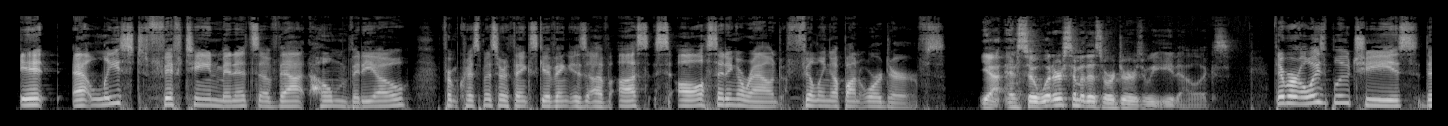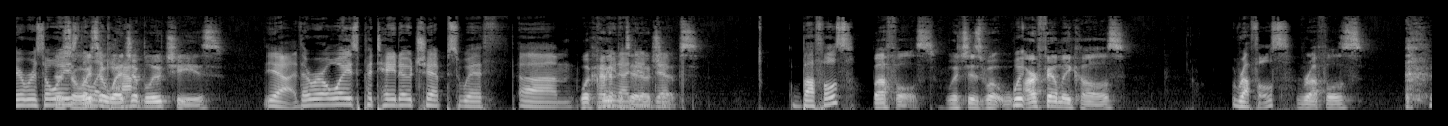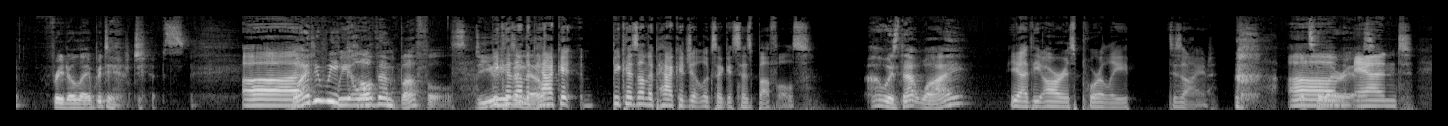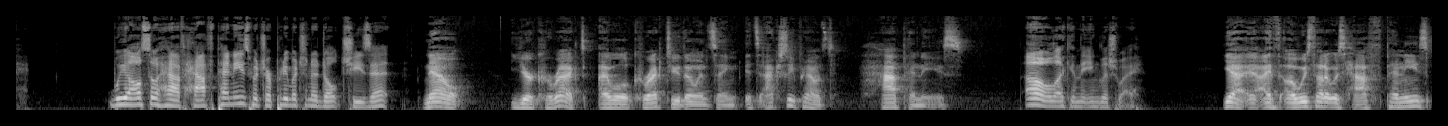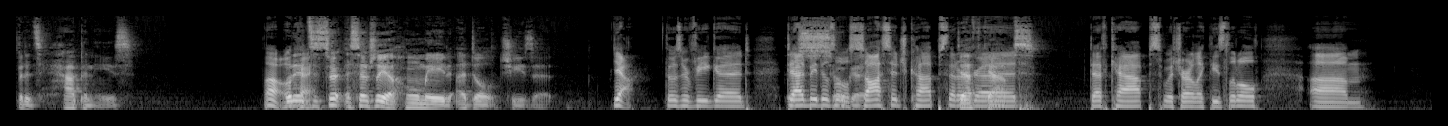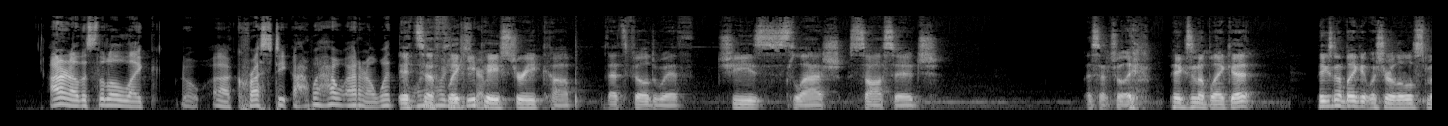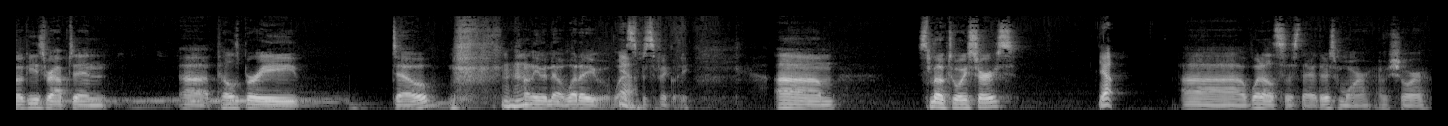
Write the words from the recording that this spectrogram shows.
it at least 15 minutes of that home video from Christmas or Thanksgiving is of us all sitting around filling up on hors d'oeuvres. Yeah, and so what are some of those hors d'oeuvres we eat, Alex? There were always blue cheese. There was always There's always the, a wedge half- of blue cheese. Yeah, there were always potato chips with um, What kind of potato onion dip. chips? Buffles, Buffles, which is what Wait. our family calls ruffles. Ruffles, Frito Lay potato chips. Uh, Why do we, we call all- them Buffles? Do you because on the packet because on the package it looks like it says Buffles. Oh, is that why? Yeah, the R is poorly designed. That's Um, hilarious. And we also have half pennies, which are pretty much an adult Cheez-It. Now, you're correct. I will correct you though in saying it's actually pronounced halfpennies. Oh, like in the English way. Yeah, I always thought it was half pennies, but it's halfpennies. Oh, okay. But it's essentially a homemade adult Cheez-It. yeah, those are V good. Dad They're made those so little good. sausage cups that Death are good. caps. Death caps, which are like these little, um, I don't know, this little like uh, crusty. Uh, how I don't know what. It's what a flaky pastry cup that's filled with cheese slash sausage, essentially. Pigs in a blanket. Pigs in a blanket, which are little smokies wrapped in uh, Pillsbury dough. I don't even know what I what Mm-hmm. Yeah. specifically. Um, smoked oysters. Yep. Uh, what else is there? There's more, I'm sure.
